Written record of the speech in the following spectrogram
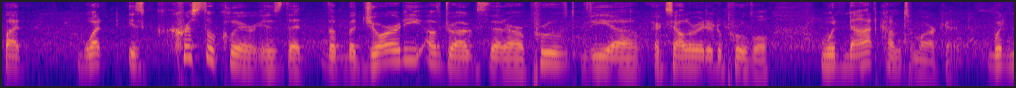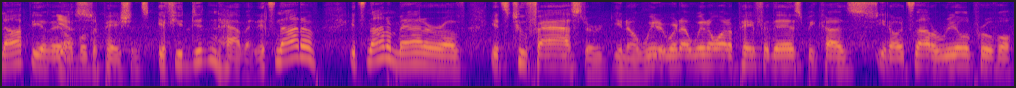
But what is crystal clear is that the majority of drugs that are approved via accelerated approval would not come to market, would not be available Yes. to patients if you didn't have it. It's not a it's not a matter of it's too fast or you know we we're not we don't want to pay for this because you know it's not a real approval.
